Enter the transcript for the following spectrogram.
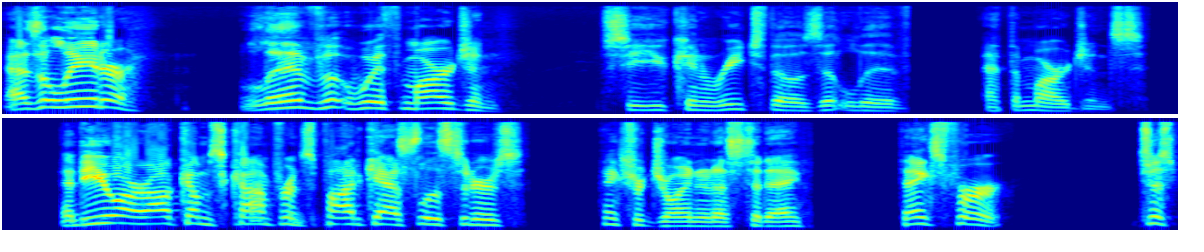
As a leader, live with margin so you can reach those that live at the margins. And to you, our Outcomes Conference podcast listeners, thanks for joining us today. Thanks for just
